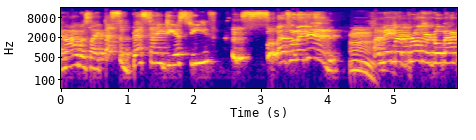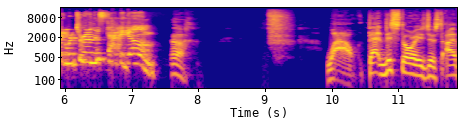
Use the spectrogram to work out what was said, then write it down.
And I was like, that's the best idea, Steve. so that's what I did. Mm. I made my brother go back and return this pack of gum. Ugh. Wow, that this story is just I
